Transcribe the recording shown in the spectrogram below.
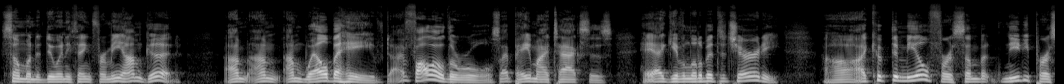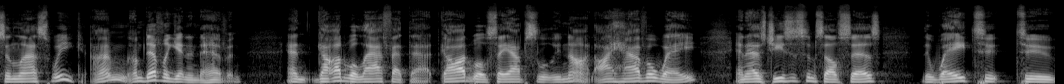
someone to do anything for me. I'm good. I'm I'm I'm well behaved. I follow the rules. I pay my taxes. Hey, I give a little bit to charity. Uh, I cooked a meal for some needy person last week. I'm I'm definitely getting into heaven. And God will laugh at that. God will say absolutely not. I have a way, and as Jesus himself says, the way to to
